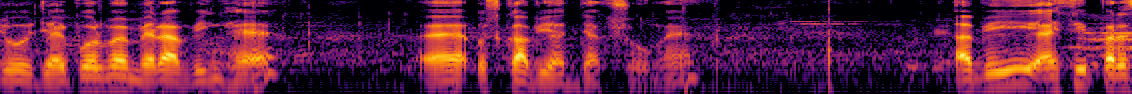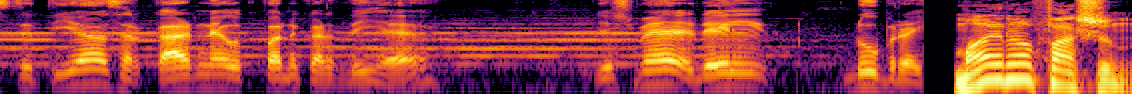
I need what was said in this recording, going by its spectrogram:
जो जयपुर में मेरा विंग है उसका भी अध्यक्ष हूँ मैं। अभी ऐसी परिस्थितियाँ सरकार ने उत्पन्न कर दी है जिसमें रेल डूब रही मायरा फ़ैशन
